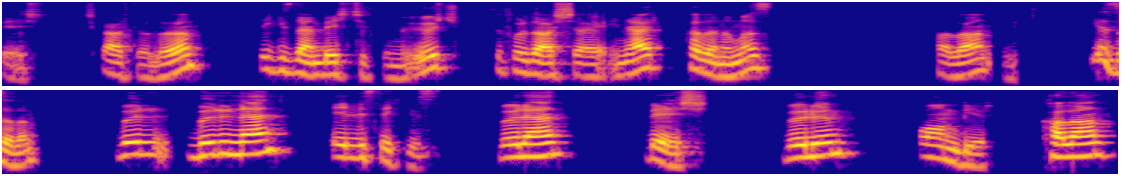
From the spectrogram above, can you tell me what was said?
5. Çıkartalım. 8'den 5 çıktı mı 3. 0 da aşağıya iner. Kalanımız kalan 3. Yazalım. Böl, bölünen 58. Bölen 5. Bölüm 11. Kalan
